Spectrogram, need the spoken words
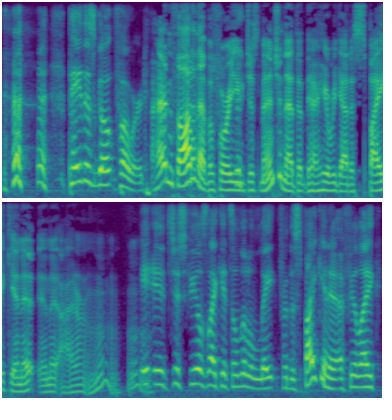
pay this goat forward I hadn't thought of that before you just mentioned that. That here we got a spike in it, and it, I don't. mm, mm. it, it just feels like it's a little late for the spike in it. I feel like,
